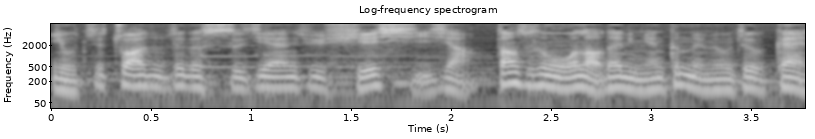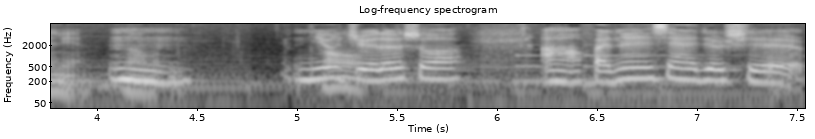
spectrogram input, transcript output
有这抓住这个时间去学习一下，当时我脑袋里面根本没有这个概念，嗯，你就觉得说啊，反正现在就是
